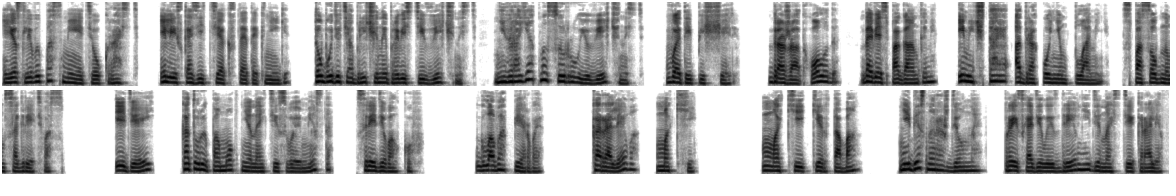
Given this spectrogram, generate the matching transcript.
если вы посмеете украсть или исказить текст этой книги, то будете обречены провести вечность, невероятно сырую вечность в этой пещере дрожа от холода, давясь поганками и мечтая о драконьем пламени, способном согреть вас. Идеей, который помог мне найти свое место среди волков. Глава первая. Королева Макхи. Макхи Киртабан, небесно рожденная, происходила из древней династии королев.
